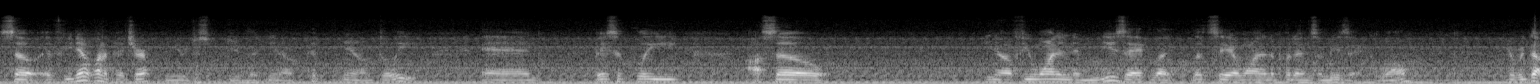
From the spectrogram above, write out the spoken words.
So if you didn't want a picture, you just do the, you know, you know, delete. And basically, also you know, if you wanted in music, like let's say I wanted to put in some music, well, here we go.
